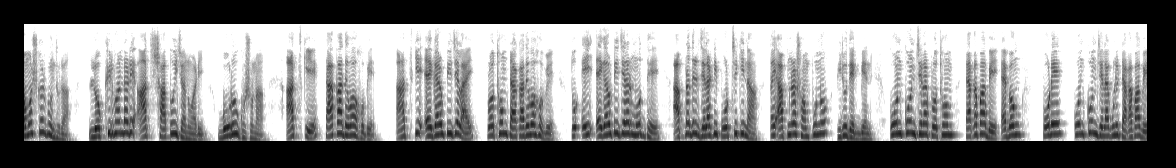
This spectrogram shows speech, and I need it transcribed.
নমস্কার বন্ধুরা, লক্ষ্মীর ভাণ্ডারে আজ সাতই জানুয়ারি, বড় ঘোষণা। আজকে টাকা দেওয়া হবে। আজকে এগারোটি জেলায় প্রথম টাকা দেওয়া হবে। তো এই এগারোটি জেলার মধ্যে আপনাদের জেলাটি পড়ছে কি না, তাই আপনারা সম্পূর্ণ ভিডিও দেখবেন। কোন কোন জেলা প্রথম টাকা পাবে এবং পরে কোন কোন জেলাগুলি টাকা পাবে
